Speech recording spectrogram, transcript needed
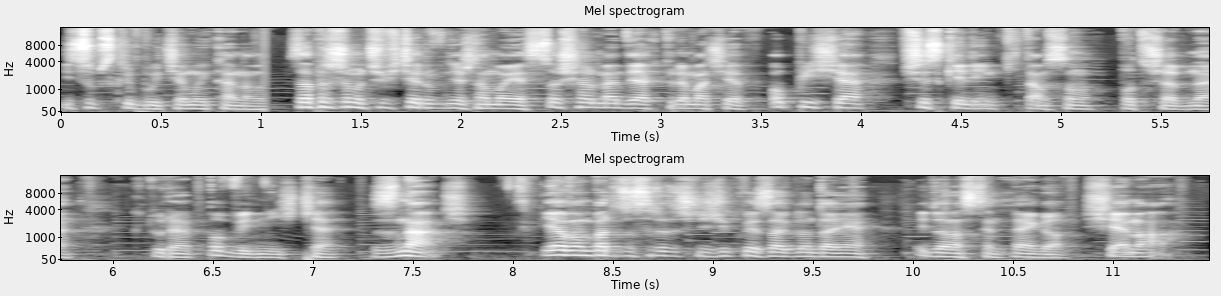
i subskrybujcie mój kanał. Zapraszam oczywiście również na moje social media, które macie w opisie. Wszystkie linki tam są potrzebne, które powinniście znać. Ja Wam bardzo serdecznie dziękuję za oglądanie i do następnego. Siema!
